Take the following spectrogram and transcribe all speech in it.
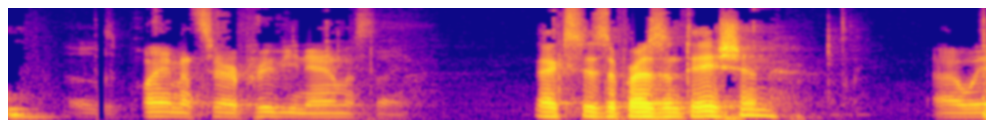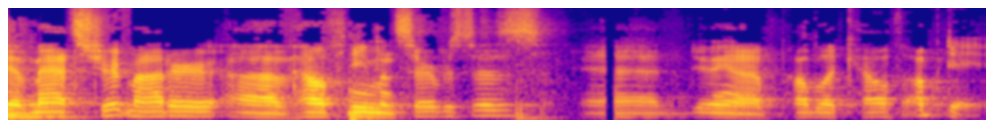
Those appointments are approved unanimously. Next is a presentation. Uh, we have Matt Strittmatter of Health and Human Services and doing a public health update.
